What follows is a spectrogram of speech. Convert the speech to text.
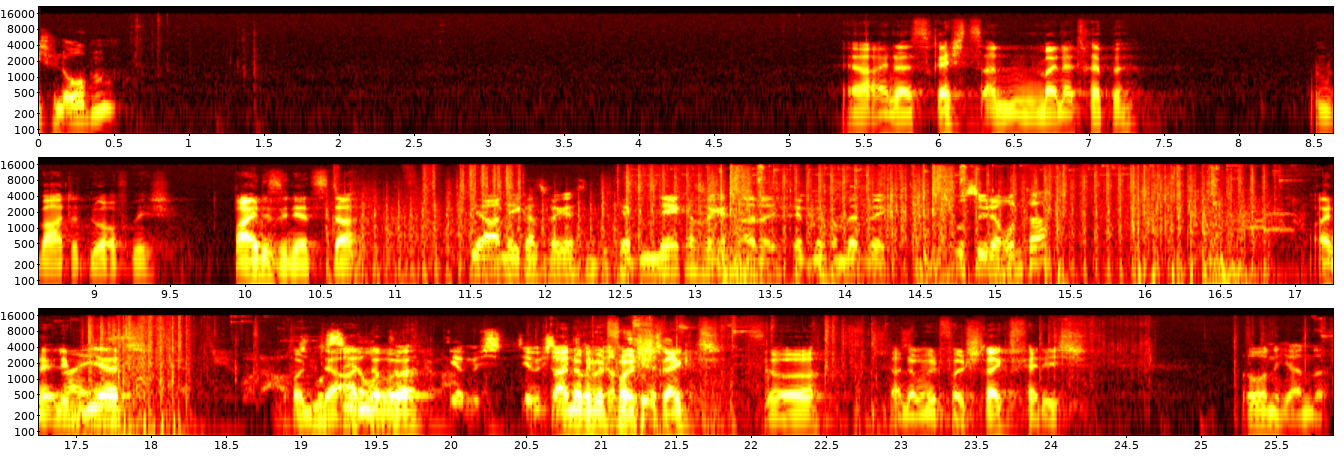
Ich mit oben? Ja, einer ist rechts an meiner Treppe und wartet nur auf mich. Beide sind jetzt da. Ja, nee, kannst vergessen. Die campen, nee, kannst vergessen, Alter. Die campen mir komplett weg. Ich musste wieder runter. Einer eliminiert Ich und der andere. Die haben mich, die haben mich der andere wird vollstreckt. So, der andere wird vollstreckt, fertig. So, nicht anders.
